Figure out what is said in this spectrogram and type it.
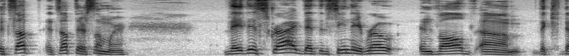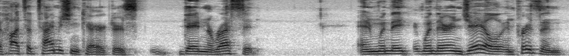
it's up it's up there somewhere they described that the scene they wrote involved um, the, the hot tub time machine characters getting arrested and when they when they're in jail in prison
